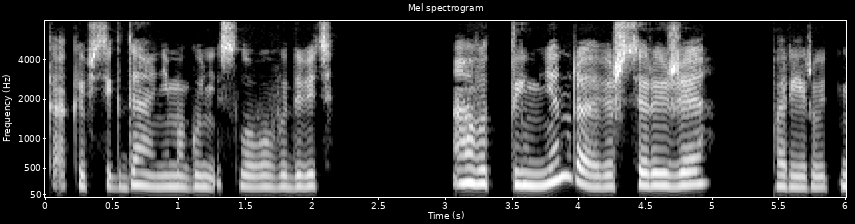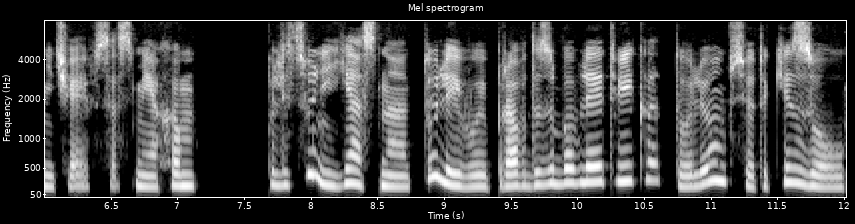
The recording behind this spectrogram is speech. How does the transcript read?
как и всегда, не могу ни слова выдавить. «А вот ты мне нравишься, рыжая», — парирует Нечаев со смехом. По лицу неясно, то ли его и правда забавляет Вика, то ли он все-таки зол.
